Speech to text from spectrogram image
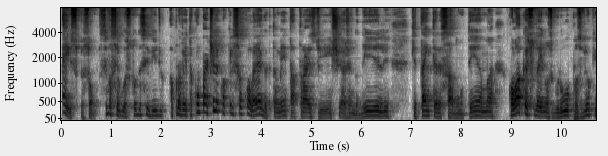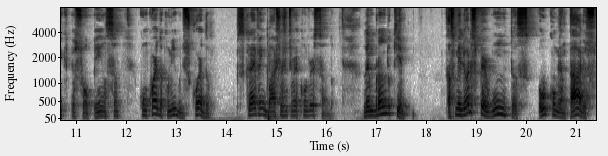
é isso, pessoal. Se você gostou desse vídeo, aproveita, compartilha com aquele seu colega que também está atrás de encher a agenda dele, que está interessado no tema, coloca isso daí nos grupos, vê o que, que o pessoal pensa, concorda comigo, discorda? Escreve aí embaixo, a gente vai conversando. Lembrando que as melhores perguntas ou comentários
